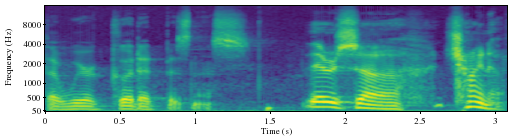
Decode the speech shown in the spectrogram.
that we're good at business. There's uh, China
